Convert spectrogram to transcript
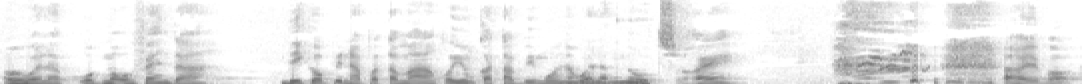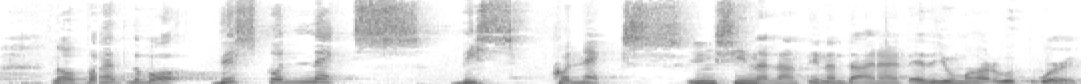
O wala, wag ma-offend ha. Hindi ko pinapatamaan ko yung katabi mo na walang notes, okay? okay po. No, pangatlo po, disconnects. Disconnects. Yung sina lang, tinandaan natin, yung mga root word.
